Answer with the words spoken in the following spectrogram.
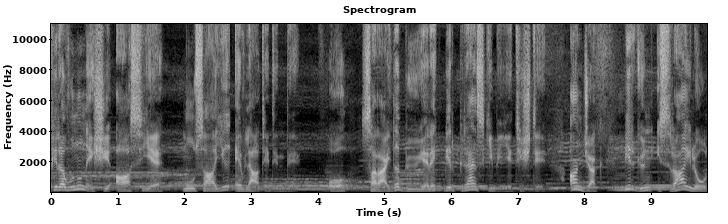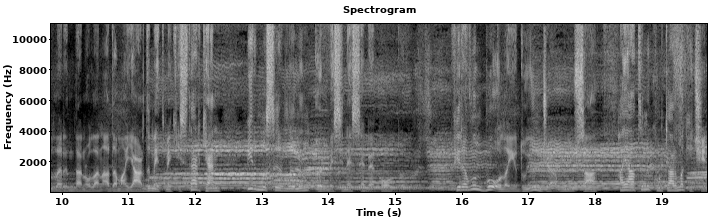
Firavun'un eşi Asiye, Musa'yı evlat edindi. O, sarayda büyüyerek bir prens gibi yetişti. Ancak bir gün İsrailoğullarından olan adama yardım etmek isterken bir Mısırlının ölmesine sebep oldu. Firavun bu olayı duyunca Musa, hayatını kurtarmak için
